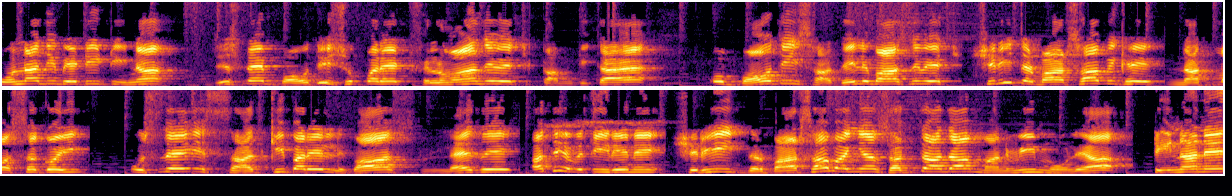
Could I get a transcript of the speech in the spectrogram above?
ਉਹਨਾਂ ਦੀ ਬੇਟੀ ਟੀਨਾ, ਜਿਸ ਨੇ ਬਹੁਤ ਹੀ ਸੁਪਰ ਹਿੱਟ ਫਿਲਮਾਂ ਦੇ ਵਿੱਚ ਕੰਮ ਕੀਤਾ ਹੈ। ਉਹ ਬਹੁਤ ਹੀ ਸਾਦੇ ਲਿਬਾਸ ਦੇ ਵਿੱਚ ਸ੍ਰੀ ਦਰਬਾਰ ਸਾਹਿਬ ਵਿਖੇ ਨਤਮਸਤਕ ਹੋਈ। ਉਸਦੇ ਇਸ ਸਾਦਗੀ ਭਰੇ ਲਿਬਾਸ ਲਹਿਜ਼ੇ ਅਤੇ ਵਤੀਰੇ ਨੇ ਸ੍ਰੀ ਦਰਬਾਰ ਸਾਹਿਬ ਆਈਆਂ ਸੰਗਤਾਂ ਦਾ ਮਨ ਵੀ ਮੋਹ ਟੀਨਾ ਨੇ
